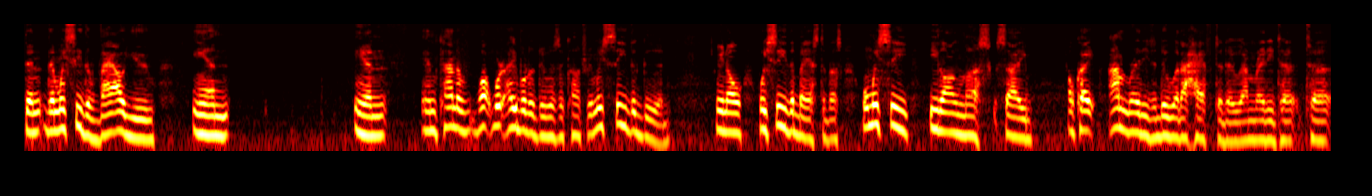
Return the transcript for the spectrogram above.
then then we see the value in in in kind of what we're able to do as a country, and we see the good. You know, we see the best of us. When we see Elon Musk say, "Okay, I'm ready to do what I have to do. I'm ready to to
